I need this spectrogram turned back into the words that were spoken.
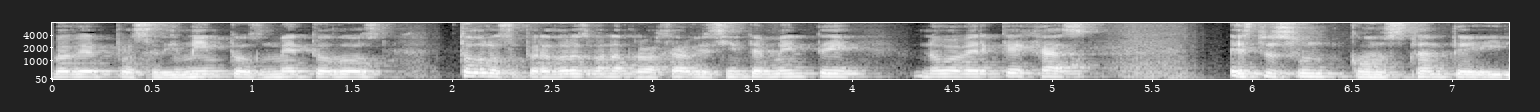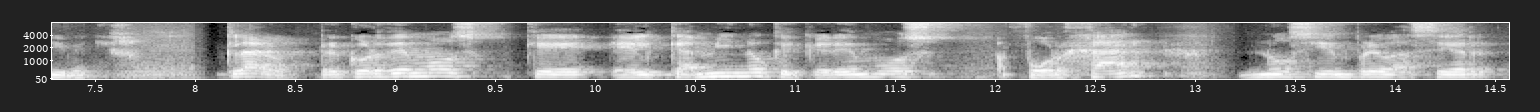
Va a haber procedimientos, métodos, todos los operadores van a trabajar eficientemente, no va a haber quejas. Esto es un constante ir y venir. Claro, recordemos que el camino que queremos forjar no siempre va a ser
